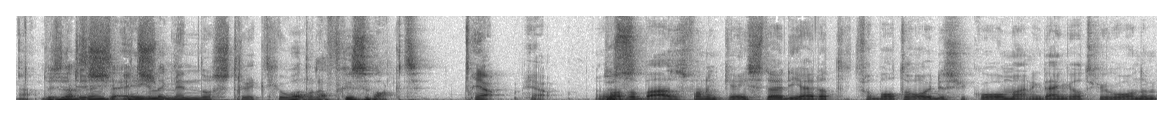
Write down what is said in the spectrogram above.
Ja, Dus, het zijn is ze iets eigenlijk minder strikt wat geworden. afgezwakt. Ja, ja. Dat Dus- was op basis van een case study hè, dat het verbod er ooit is gekomen. En ik denk dat je gewoon de,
